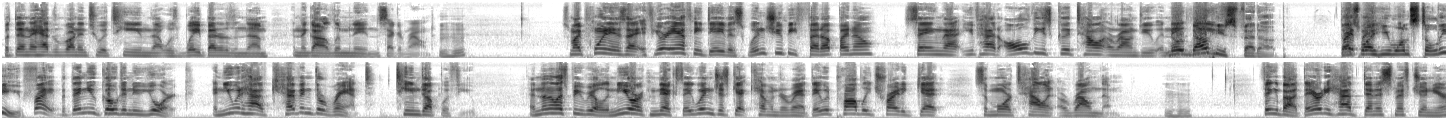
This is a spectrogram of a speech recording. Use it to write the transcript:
But then they had to run into a team that was way better than them, and they got eliminated in the second round. Mm-hmm. So my point is that if you're Anthony Davis, wouldn't you be fed up by now, saying that you've had all these good talent around you, and no doubt leave? he's fed up. That's Right, why but- he wants to leave. Right, but then you go to New York and you would have Kevin Durant teamed up with you. And then let's be real, the New York Knicks, they wouldn't just get Kevin Durant. They would probably try to get some more talent around them. Mm-hmm. Think about it. They already have Dennis Smith Jr.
